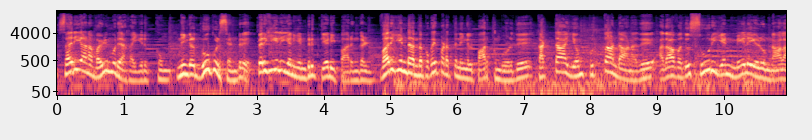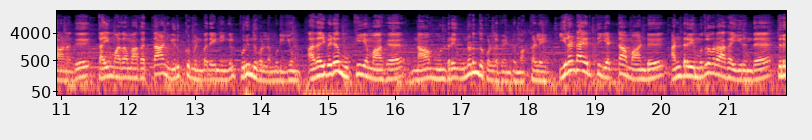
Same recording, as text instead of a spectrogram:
சரியான வழிமுறையாக இருக்கும். நீங்கள் கூகுள் சென்று பெர்ஹீலியன் என்று தேடி பாருங்கள். வருகின்ற அந்த புகைப்படத்தை நீங்கள் பார்க்கும் பொழுது கட்டாயம் புத்தாண்டானது அதாவது சூரியன் மேலே எழும் நாளானது தை மாதமாகத்தான் இருக்கும் என்பதை நீங்கள் புரிந்து கொள்ள முடியும். அதைவிட முக்கியமாக நாம் ஒன்றை உணர்ந்து கொள்ள வேண்டும் மக்களே. இரண்டாயிரத்தி எட்டாம் ஆண்டு அன்றைய முதல்வராக இருந்த திரு.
